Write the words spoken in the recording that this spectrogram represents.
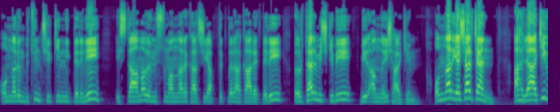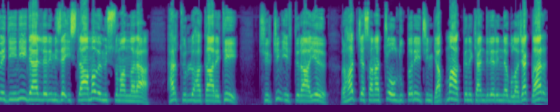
onların bütün çirkinliklerini İslam'a ve Müslümanlara karşı yaptıkları hakaretleri örtermiş gibi bir anlayış hakim. Onlar yaşarken ahlaki ve dini değerlerimize İslam'a ve Müslümanlara her türlü hakareti, çirkin iftirayı, rahatça sanatçı oldukları için yapma hakkını kendilerinde bulacaklar.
